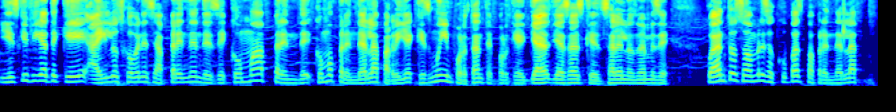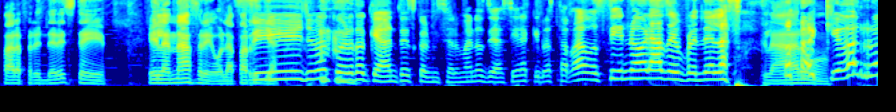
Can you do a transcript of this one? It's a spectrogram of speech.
Y es que fíjate que ahí los jóvenes aprenden desde cómo aprender, cómo prender la parrilla, que es muy importante, porque ya, ya sabes que salen los memes de cuántos hombres ocupas para prender la, para prender este el anafre o la parrilla. Sí, yo me acuerdo que antes con mis hermanos de así era que nos tardábamos 100 horas en prender las... Claro. ¡Ay, qué horror!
